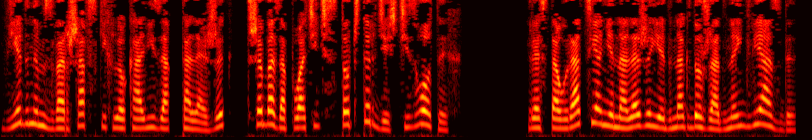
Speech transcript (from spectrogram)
W jednym z warszawskich lokali za talerzyk trzeba zapłacić 140 zł. Restauracja nie należy jednak do żadnej gwiazdy.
